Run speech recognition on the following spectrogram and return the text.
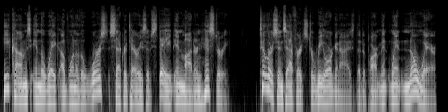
he comes in the wake of one of the worst secretaries of state in modern history. Tillerson's efforts to reorganize the department went nowhere,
